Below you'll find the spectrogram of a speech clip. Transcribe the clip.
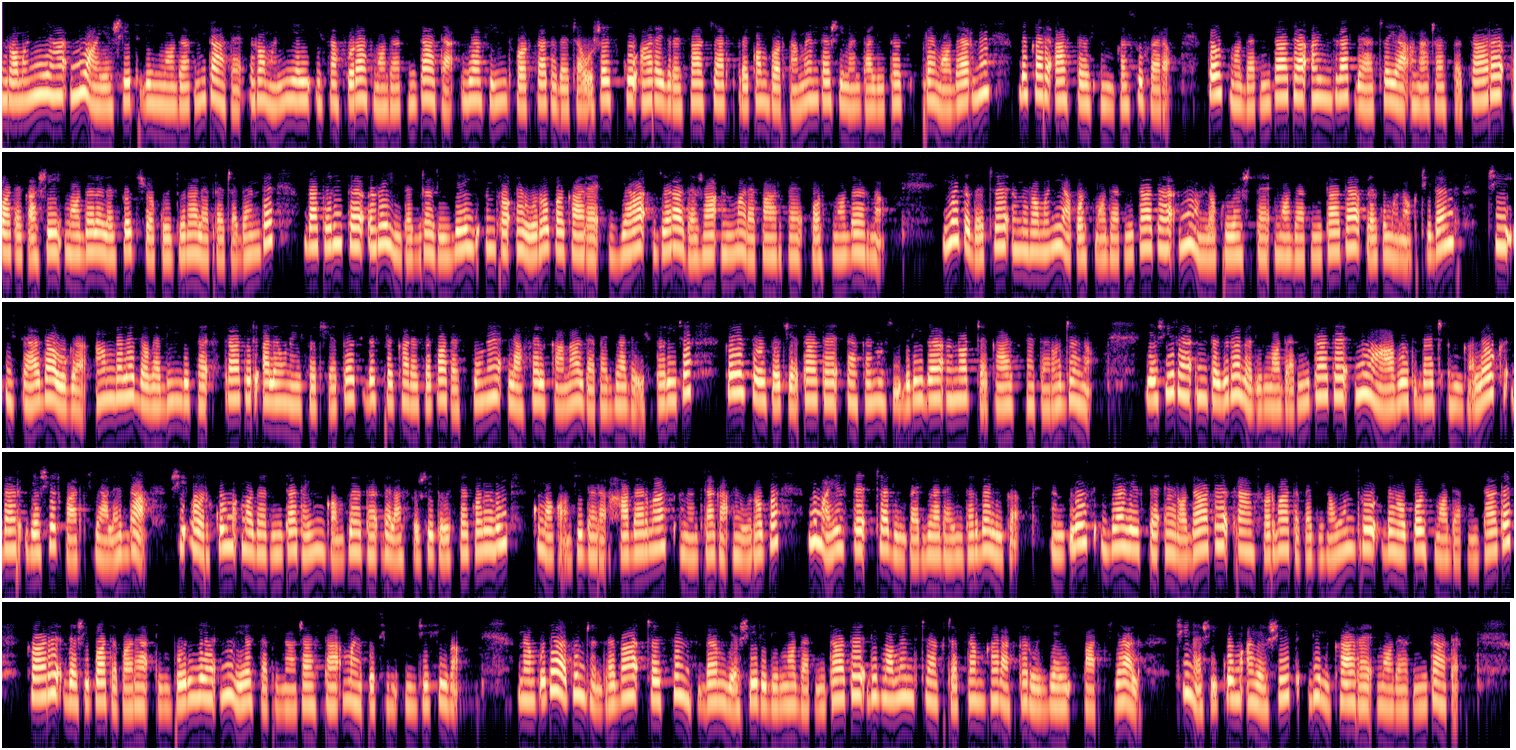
România nu a ieșit din modernitate. României i s-a furat modernitatea, ea fiind forțată de Ceaușescu a regresa chiar spre comportamente și mentalități premoderne, de care astăzi încă suferă. Postmodernitatea a intrat de aceea în această țară, poate ca și modelele socioculturale precedente, datorită reintegrării ei într-o Europa care ea era deja în mare parte postmodernă. Iată de ce în România postmodernitatea nu înlocuiește modernitatea, precum în Occident, ci îi se adaugă, ambele dovedindu-se straturi ale unei societăți despre care se poate spune, la fel ca în alte perioade istorice, că este o societate, dacă nu hibridă, în orice caz heterogenă. Ieșirea integrală din modernitate nu a avut deci încă loc, dar ieșiri parțiale da, și oricum modernitatea incompletă de la sfârșitul secolului, cum o consideră Habermas în întreaga Europa, nu mai este cea din perioada interbelică. În plus, ea este erodată, transformată pe dinăuntru de o postmodernitate care, deși poate părea timpurie, nu este prin aceasta mai puțin incisivă. Ne-am putea atunci întreba ce sens dăm ieșirii din modernitate din moment ce acceptăm caracterul ei parțial, cine și cum a ieșit din care modernitate.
